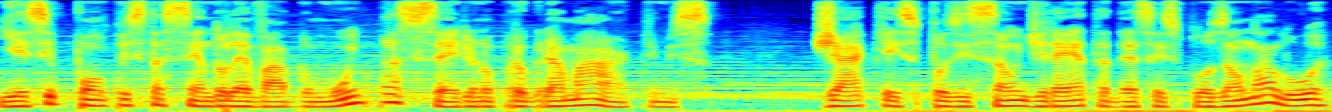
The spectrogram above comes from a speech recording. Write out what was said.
e esse ponto está sendo levado muito a sério no programa Artemis, já que a exposição direta dessa explosão na Lua,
